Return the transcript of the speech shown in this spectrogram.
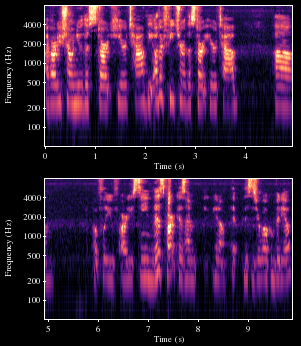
I've already shown you the Start Here tab. The other feature of the Start Here tab, um, hopefully you've already seen this part because I'm, you know, th this is your welcome video.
